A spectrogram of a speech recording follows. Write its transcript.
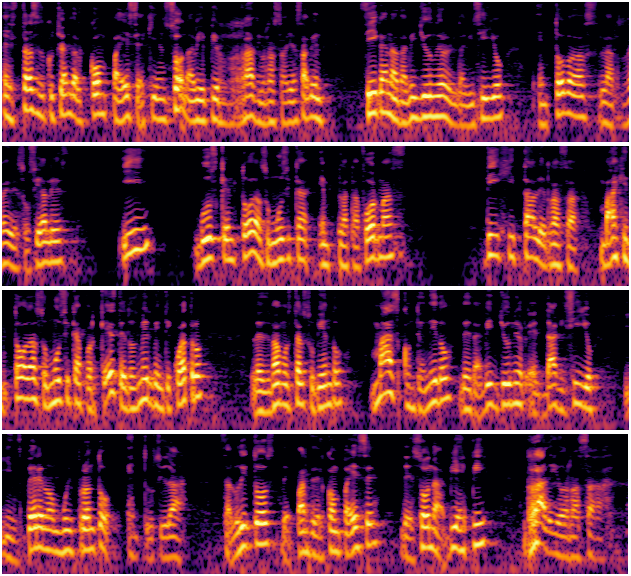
Estás escuchando al compa ese aquí en Zona VIP Radio Raza. Ya saben, sigan a David Junior, el Davidillo, en todas las redes sociales y busquen toda su música en plataformas digitales, raza. Bajen toda su música porque este 2024 les vamos a estar subiendo más contenido de David Junior, el Davidillo, y espérenlo muy pronto en tu ciudad. Saluditos de parte del compa S de Zona VIP Radio Raza.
